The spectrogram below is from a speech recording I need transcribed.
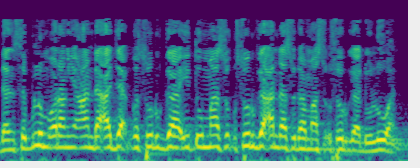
Dan sebelum orang yang Anda ajak ke surga itu masuk surga, Anda sudah masuk surga duluan.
